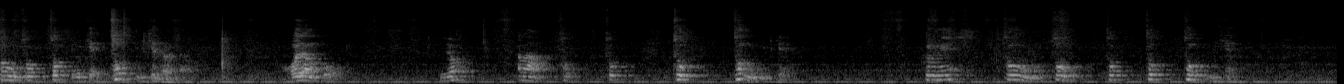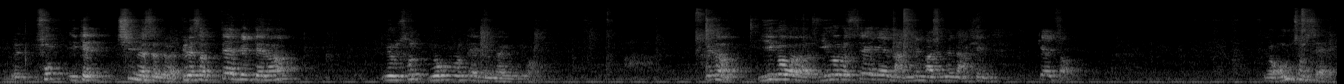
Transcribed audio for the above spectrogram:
통툭툭 이렇게 툭 이렇게 들어간다 어장고 그죠? 하나 툭툭툭툭 이렇게 흐름이 툭툭툭툭툭 이렇게 툭 이렇게 치면서 들어가. 그래서 때릴 때는 요 손, 요으로 때린다, 요거. 그래서 이거, 이거로 세게 낭심 맞으면 낭심 깨져. 이거 엄청 세.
